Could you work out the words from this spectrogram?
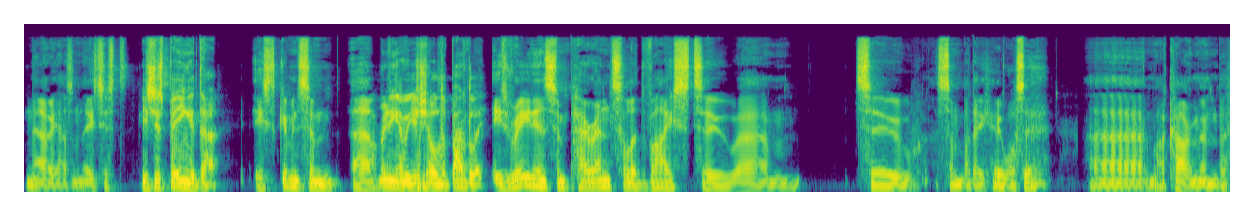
no, he hasn't. He's just, He's just being a dad. He's giving some um, I'm reading over your shoulder badly. he's reading some parental advice to um, to somebody. Who was it? Um, I can't remember.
